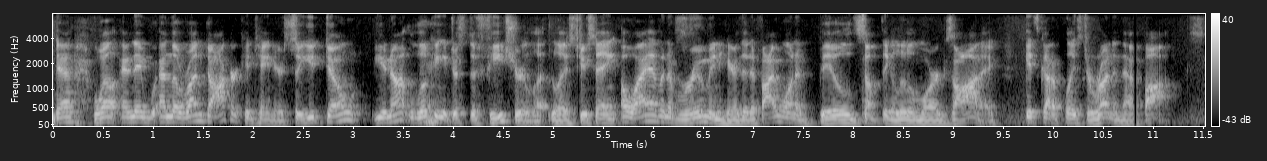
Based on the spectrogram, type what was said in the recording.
Yeah, well, and they and they'll run Docker containers, so you don't you're not looking at just the feature list. You're saying, oh, I have enough room in here that if I want to build something a little more exotic, it's got a place to run in that box.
